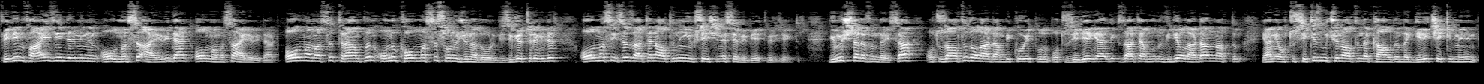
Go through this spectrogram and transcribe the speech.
Fed'in faiz indiriminin olması ayrı bir dert, olmaması ayrı bir dert. Olmaması Trump'ın onu kovması sonucuna doğru bizi götürebilir. Olması ise zaten altının yükselişine sebebiyet verecektir. Gümüş tarafında ise 36 dolardan bir kuvvet bulup 37'ye geldik. Zaten bunu videolarda anlattım. Yani 38.5'un altında kaldığında geri çekilmenin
